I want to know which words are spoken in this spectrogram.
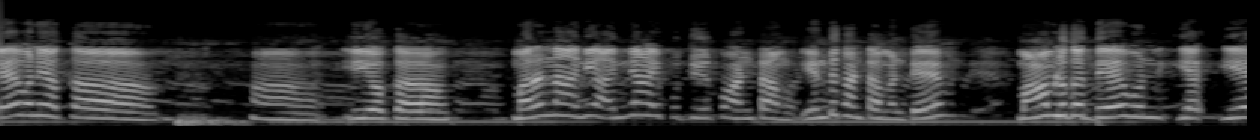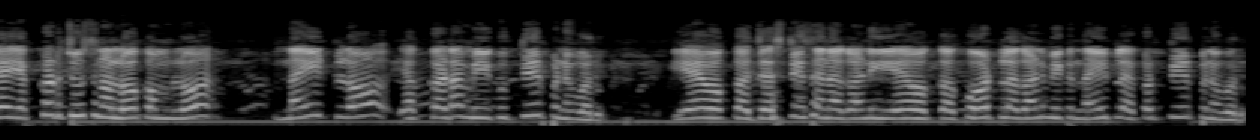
దేవుని యొక్క ఈ యొక్క మరణాన్ని అన్యాయపు తీర్పు అంటాము. ఎందుకంటామంటే మామూలుగా దేవుని ఏ ఎక్కడ చూసిన లోకంలో నైట్లో ఎక్కడ మీకు తీర్పునివ్వరు. ఏ ఒక్క జస్టిస్ అయినా కానీ ఏ ఒక్క కోర్టులో కానీ మీకు నైట్లో ఎక్కడ తీర్పునివ్వరు.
